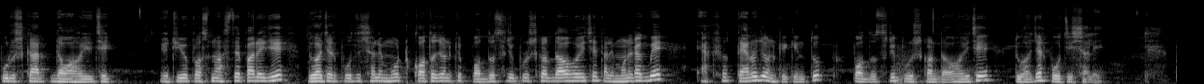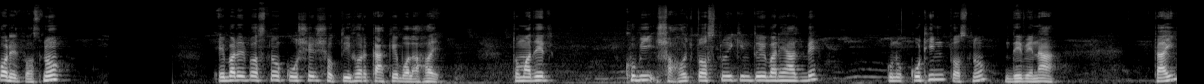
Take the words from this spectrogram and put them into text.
পুরস্কার দেওয়া হয়েছে। এটিও প্রশ্ন আসতে পারে যে দু হাজার পঁচিশ সালে মোট কতজনকে পদ্মশ্রী পুরস্কার দেওয়া হয়েছে? তাহলে মনে রাখবে একশো তেরো জনকে কিন্তু পদ্মশ্রী পুরস্কার দেওয়া হয়েছে দু হাজার পঁচিশ সালে। পরের প্রশ্ন, এবারের প্রশ্ন, কোষের শক্তিঘর কাকে বলা হয়? তোমাদের খুবই সহজ প্রশ্নই কিন্তু এবারে আসবে, কোনো কঠিন প্রশ্ন দেবে না। তাই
